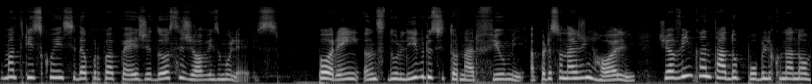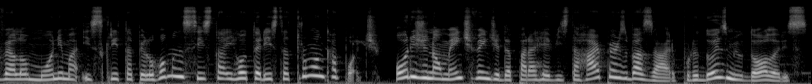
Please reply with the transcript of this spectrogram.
uma atriz conhecida por papéis de doces jovens mulheres. Porém, antes do livro se tornar filme, a personagem Holly já havia encantado o público na novela homônima escrita pelo romancista e roteirista Truman Capote. Originalmente vendida para a revista Harper's Bazaar por 2 mil dólares,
